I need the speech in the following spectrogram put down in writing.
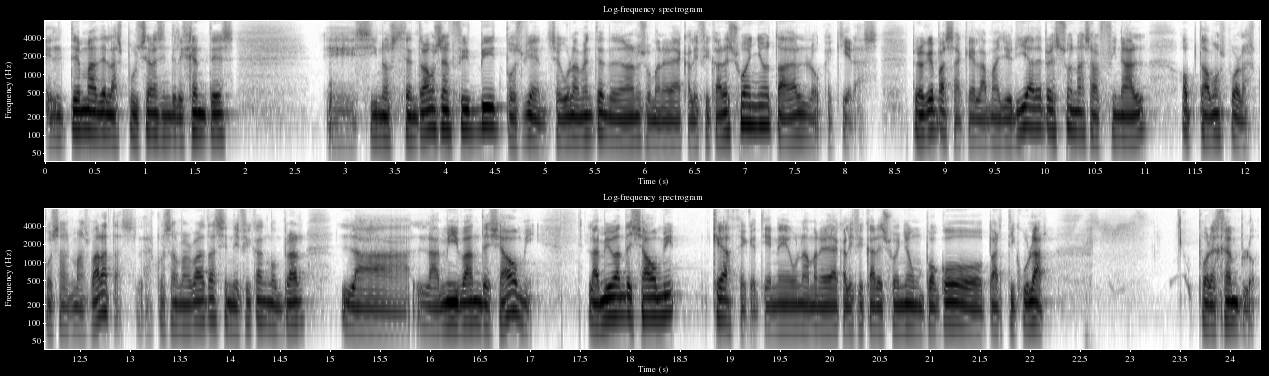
el tema de las pulseras inteligentes, eh, si nos centramos en Fitbit, pues bien, seguramente tendrán su manera de calificar el sueño, tal, lo que quieras. Pero ¿qué pasa? Que la mayoría de personas al final optamos por las cosas más baratas. Las cosas más baratas significan comprar la, la Mi Band de Xiaomi. La Mi Band de Xiaomi, ¿qué hace? Que tiene una manera de calificar el sueño un poco particular. Por ejemplo,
